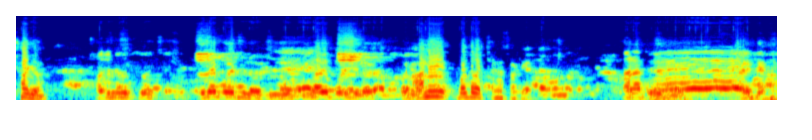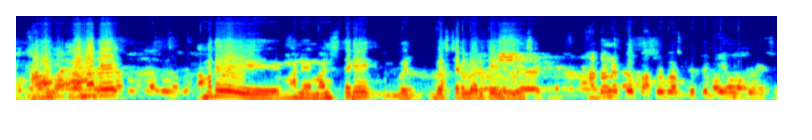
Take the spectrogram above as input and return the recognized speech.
ছজন। ছজনের মৃত্যু হয়েছে। কোথায় পড়েছিল? কীভাবে পড়েছিল আমি বলতে পারছি না সঠিক। তারা তুলে? আম- আমাকে আমাদের ওই মানে মানুষ থেকে ওই দশ টাকা লরিতে এনে দিয়েছে। খাদানে তো পাথর বাস করতে গিয়ে মৃত্যু হয়েছে?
